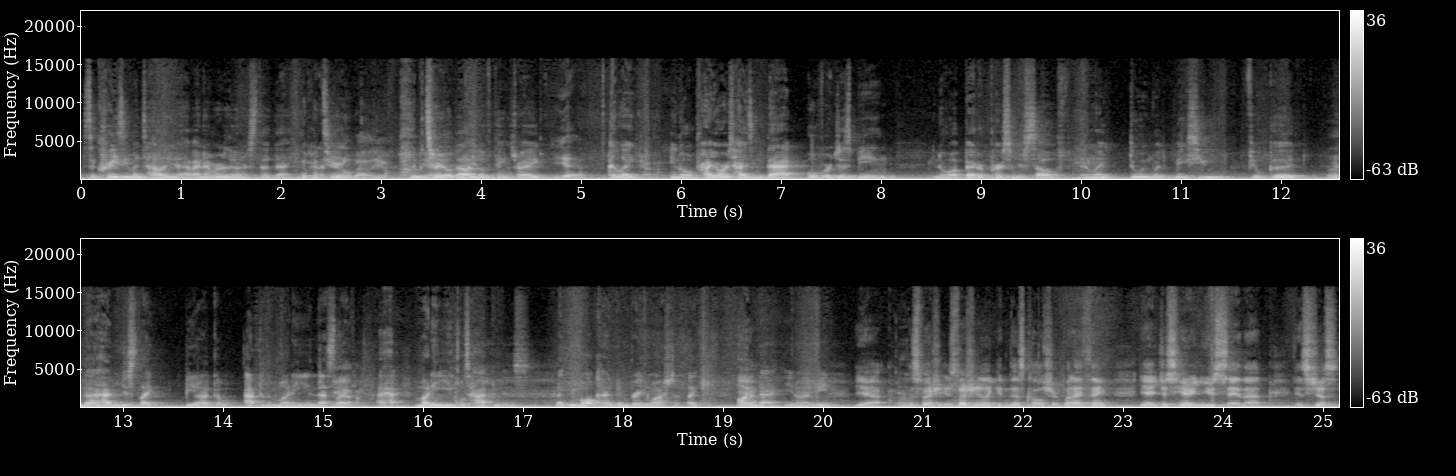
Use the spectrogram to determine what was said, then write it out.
it's a crazy mentality to have. I never really understood that. The material value. The material value of things, right? Yeah. and like Yeah. you know prioritizing that over just being you know a better person yourself Mhm. and like doing what makes you feel good and not having just like being like a, after the money and that's like Yeah. I ha- money equals happiness like we've all kind of been brainwashed like on Yeah. that you know what i mean Yeah, And- especially especially like in this culture. But I think yeah, just hearing you say that, it's just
